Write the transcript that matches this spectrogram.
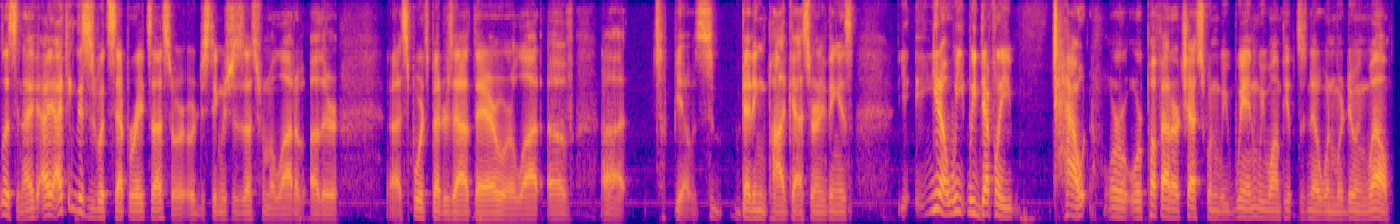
listen, I, I think this is what separates us or, or distinguishes us from a lot of other uh, sports betters out there or a lot of uh, you know betting podcasts or anything is you, you know we we definitely tout or or puff out our chests when we win. We want people to know when we're doing well.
